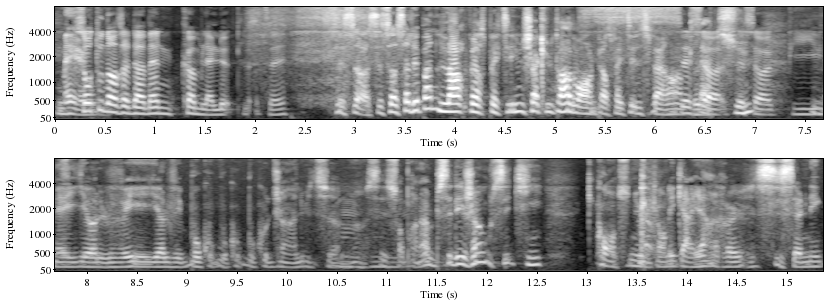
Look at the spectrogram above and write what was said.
mais Surtout dans un domaine comme la lutte. C'est ça, c'est ça. Ça dépend de leur perspective. Chaque lutteur doit avoir une perspective différente ça, là-dessus. ça. Puis, Mais il a levé, il a levé beaucoup, beaucoup, beaucoup de gens à lui seul. là. Mhm. C'est surprenant. Puis c'est des gens aussi qui, qui continuent, qui ont des carrières, euh, si ce n'est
